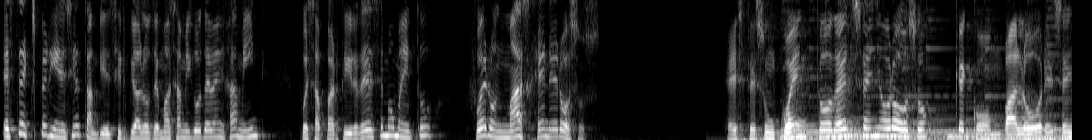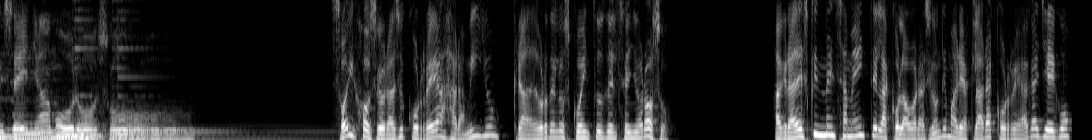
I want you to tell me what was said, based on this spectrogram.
Esta experiencia también sirvió a los demás amigos de Benjamín, pues a partir de ese momento fueron más generosos. Este es un cuento del señor oso que con valores enseña amoroso. Soy José Horacio Correa Jaramillo, creador de los cuentos del señor oso. Agradezco inmensamente la colaboración de María Clara Correa Gallego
